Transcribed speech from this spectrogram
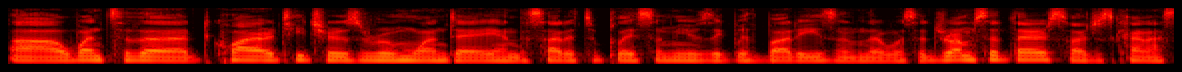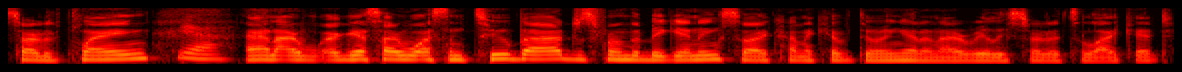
uh, went to the choir teacher's room one day and decided to play some music with buddies, and there was a drum set there, so I just kind of started playing. Yeah. And I, I guess I wasn't too bad just from the beginning, so I kind of kept doing it, and I really started to like it.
